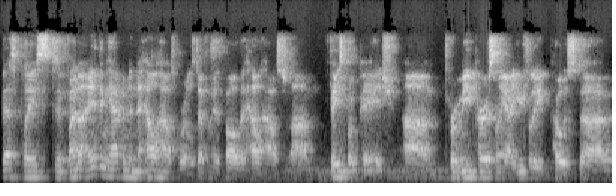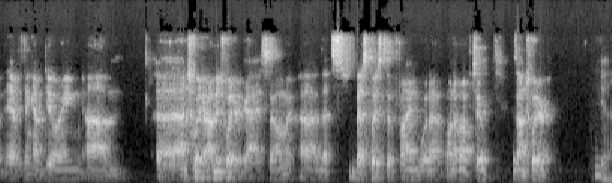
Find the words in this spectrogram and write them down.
best place to find out anything happened in the Hell House world is definitely to follow the Hell House um, Facebook page. Um, for me personally, I usually post uh, everything I'm doing um, uh, on Twitter. I'm a Twitter guy, so I'm, uh, that's best place to find what, I, what I'm up to is on Twitter. Yeah.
